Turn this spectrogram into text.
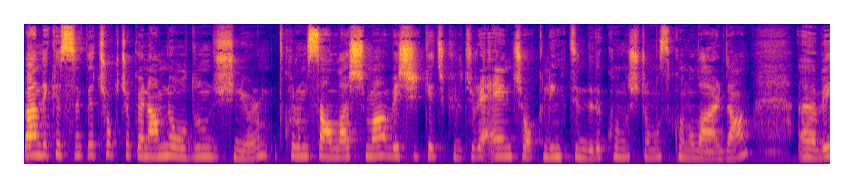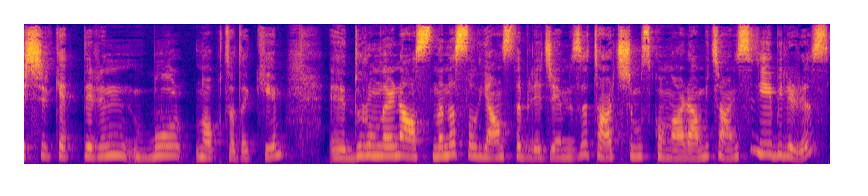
Ben de kesinlikle çok çok önemli olduğunu düşünüyorum. Kurumsallaşma ve şirket kültürü en çok LinkedIn'de de konuştuğumuz konulardan ee, ve şirketlerin bu noktadaki e, durumlarını aslında nasıl yansıtabileceğimizi tartıştığımız konulardan bir tanesi diyebiliriz.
